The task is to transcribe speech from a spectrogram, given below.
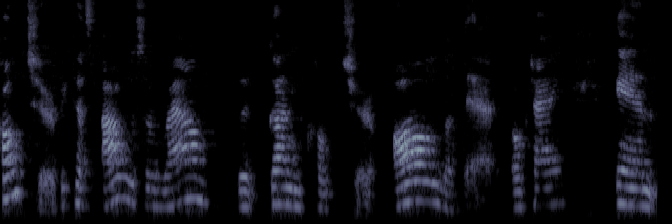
culture because I was around the gun culture, all of that, okay? and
